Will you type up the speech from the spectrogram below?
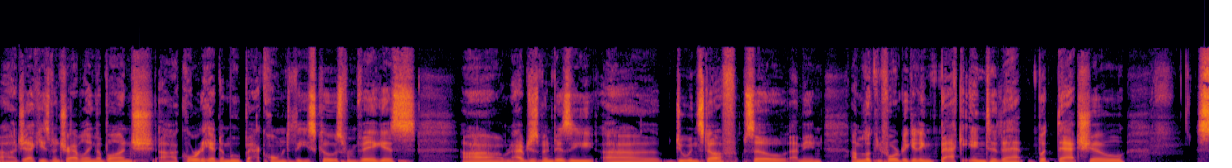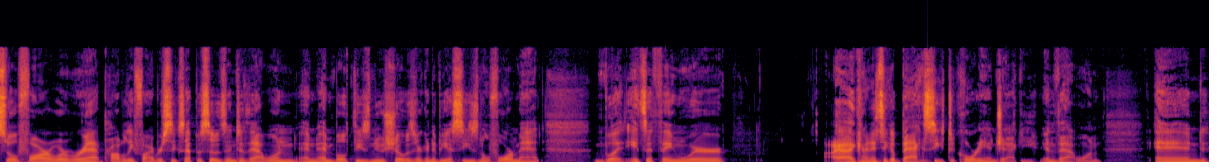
Uh, Jackie's been traveling a bunch. Uh, Corey had to move back home to the East Coast from Vegas. Uh, I've just been busy uh, doing stuff. So, I mean, I'm looking forward to getting back into that. But that show, so far, where we're at, probably five or six episodes into that one, and, and both these new shows are going to be a seasonal format. But it's a thing where I, I kind of take a backseat to Corey and Jackie in that one. And,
